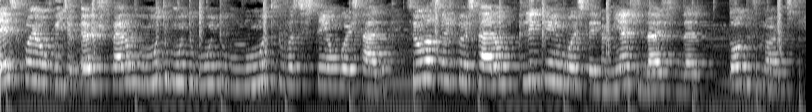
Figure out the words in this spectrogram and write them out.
esse foi o vídeo. Eu espero muito, muito, muito, muito que vocês tenham gostado. Se vocês gostaram, cliquem em gostei pra me ajudar, ajudar todos nós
